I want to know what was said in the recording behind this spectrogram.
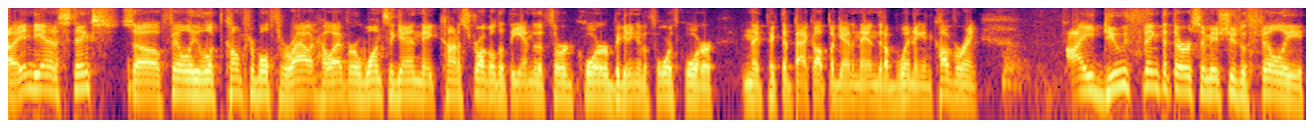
Uh, Indiana stinks, so Philly looked comfortable throughout. However, once again, they kind of struggled at the end of the third quarter, beginning of the fourth quarter, and they picked it back up again, and they ended up winning and covering. I do think that there are some issues with Philly,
